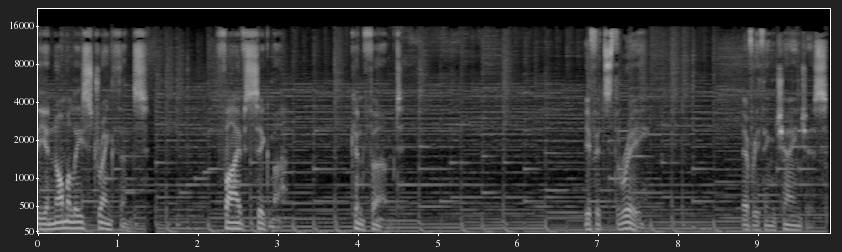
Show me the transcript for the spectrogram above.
The anomaly strengthens. 5 sigma. Confirmed. If it's 3, everything changes.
